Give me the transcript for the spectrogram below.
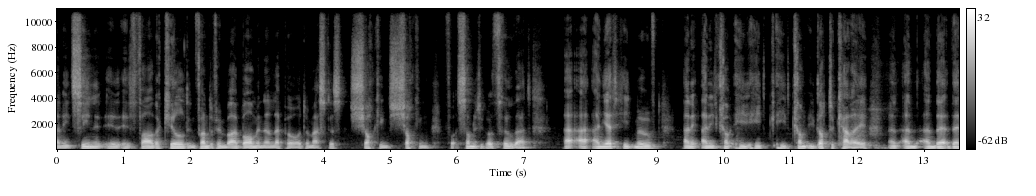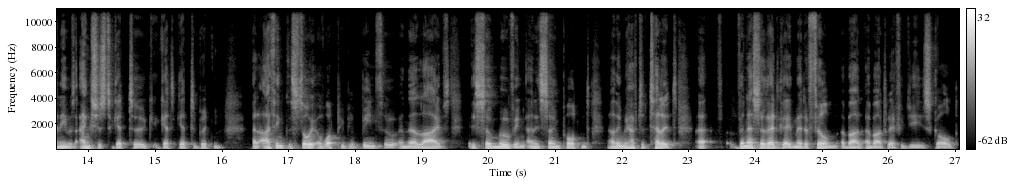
and he'd seen his father killed in front of him by a bomb in Aleppo or Damascus. Shocking, shocking for somebody to go through that. Uh, and yet he'd moved and, and he'd come, he, he'd, he'd come, he got to Calais and, and, and then he was anxious to get to, get, get to Britain. And I think the story of what people have been through in their lives is so moving and it's so important. I think we have to tell it. Uh, Vanessa Redgrave made a film about, about refugees called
